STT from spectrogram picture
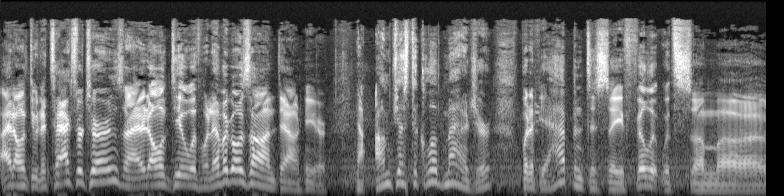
I don't do the tax returns, and I don't deal with whatever goes on down here. Now, I'm just a club manager, but if you happen to, say, fill it with some, uh,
